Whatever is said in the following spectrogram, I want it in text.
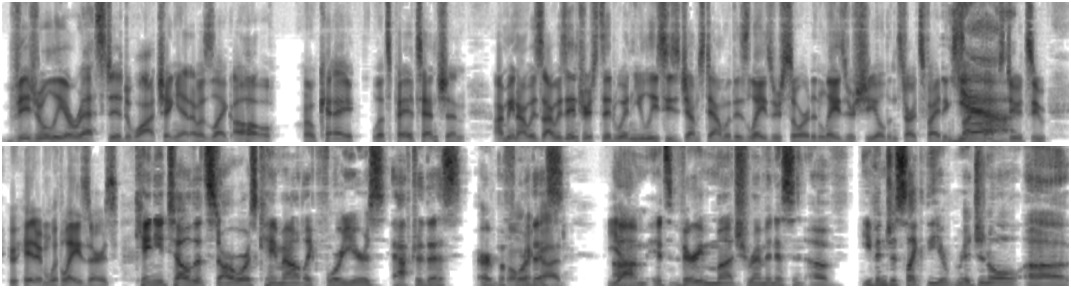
visually arrested watching it. I was like, oh, okay, let's pay attention. I mean, I was I was interested when Ulysses jumps down with his laser sword and laser shield and starts fighting Yeah. Cyclops dudes who who hit him with lasers. Can you tell that Star Wars came out like four years after this or before oh my this? god, yeah, Um, it's very much reminiscent of even just like the original uh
